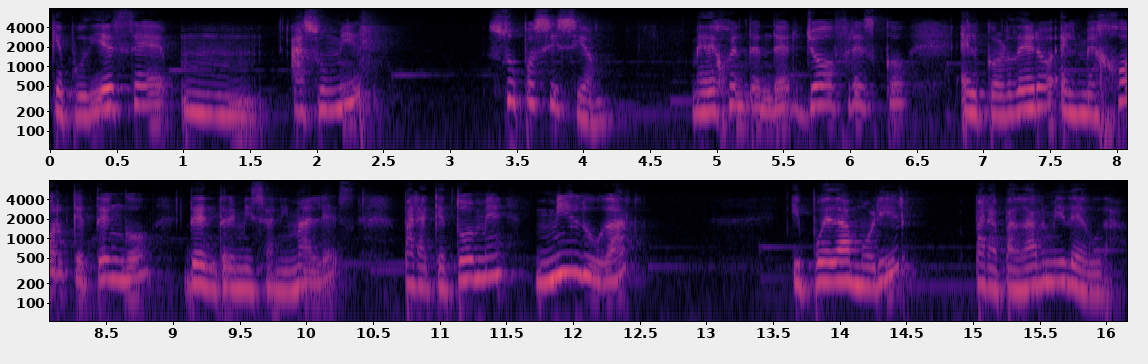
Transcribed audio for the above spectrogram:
que pudiese mm, asumir su posición. Me dejo entender, yo ofrezco el cordero, el mejor que tengo de entre mis animales, para que tome mi lugar y pueda morir para pagar mi deuda.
